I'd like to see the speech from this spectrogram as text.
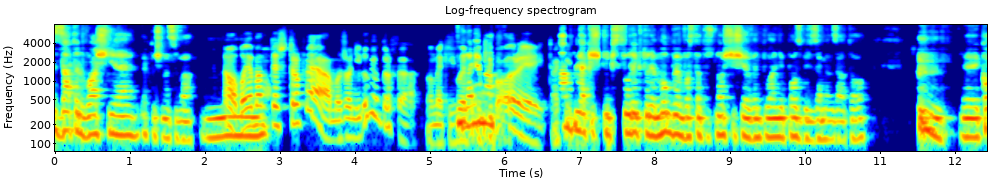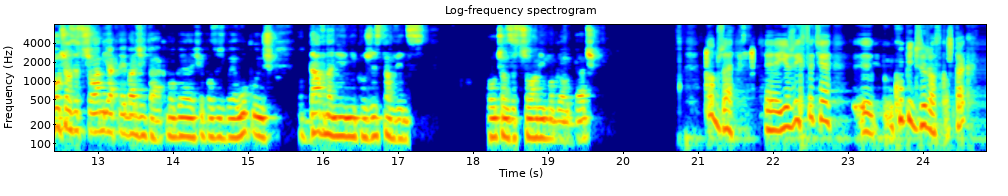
za ten właśnie, jak to się nazywa? No, bo ja mam też trofea, może oni lubią trofea. Mam jakieś no, ja. Takie. Mam tu jakieś mikstury, które mógłbym w ostateczności się ewentualnie pozbyć w zamian za to. Kołcza ze strzałami jak najbardziej tak, mogę się pozbyć, bo ja łuku już od dawna nie, nie korzystam, więc kołcza ze strzałami mogę oddać. Dobrze. E, jeżeli chcecie e, kupić żyroskop, tak?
